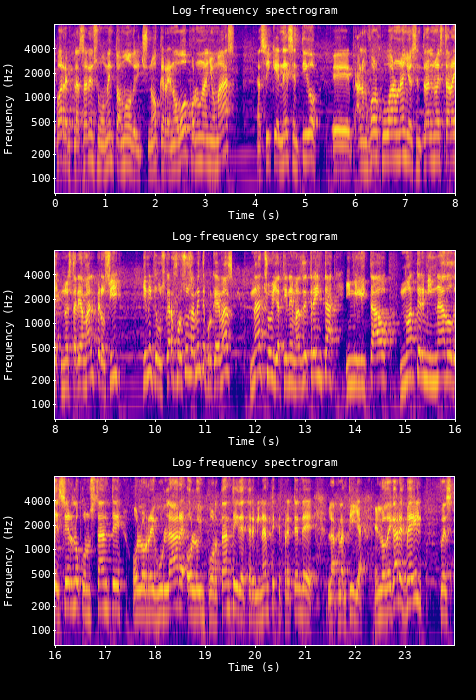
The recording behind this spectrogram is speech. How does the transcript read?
pueda reemplazar en su momento a Modric, ¿no? Que renovó por un año más. Así que en ese sentido, eh, a lo mejor jugar un año de central no, no estaría mal, pero sí tienen que buscar forzosamente, porque además Nacho ya tiene más de 30 y Militao no ha terminado de ser lo constante o lo regular o lo importante y determinante que pretende la plantilla. En lo de Gareth Bale, pues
